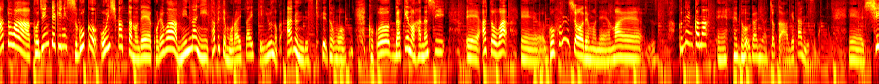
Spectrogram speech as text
あとは、個人的にすごく美味しかったので、これはみんなに食べてもらいたいっていうのがあるんですけれども、ここだけの話、えー、あとは、えー、5分賞でもね、前、昨年かな、えー、動画にはちょっと上げたんですが、えー、新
